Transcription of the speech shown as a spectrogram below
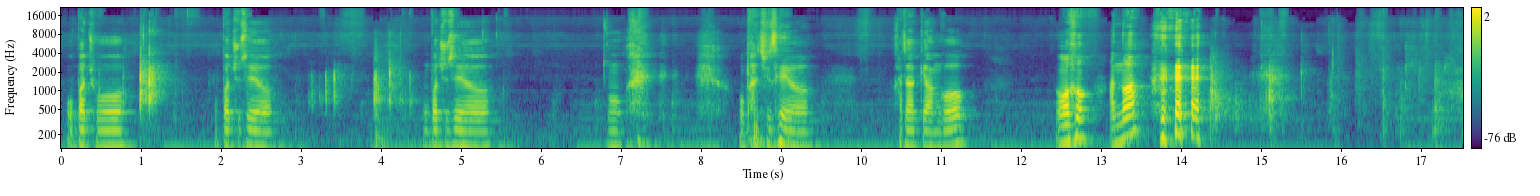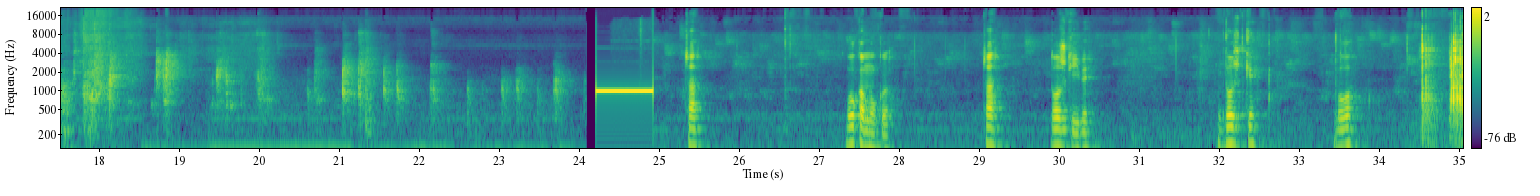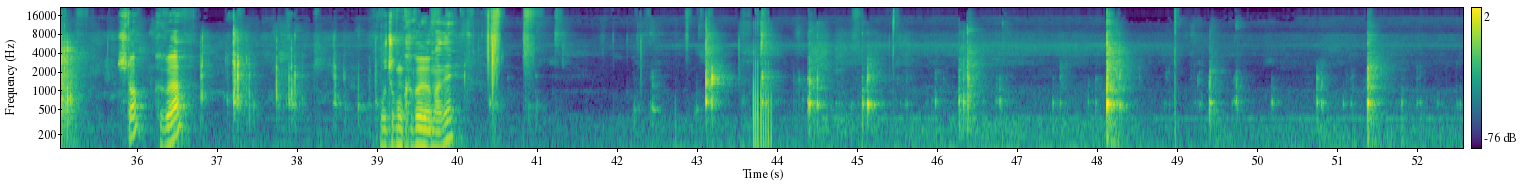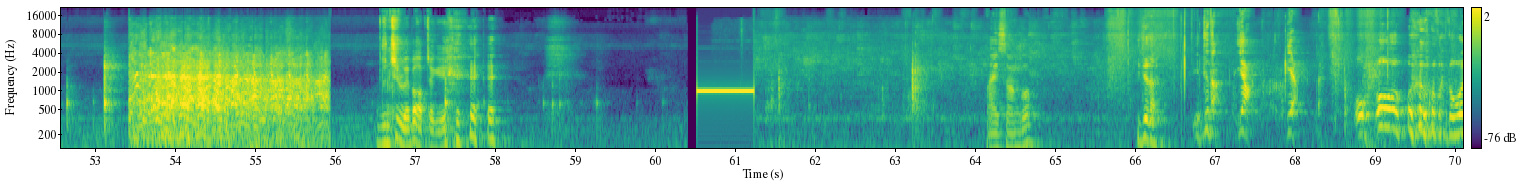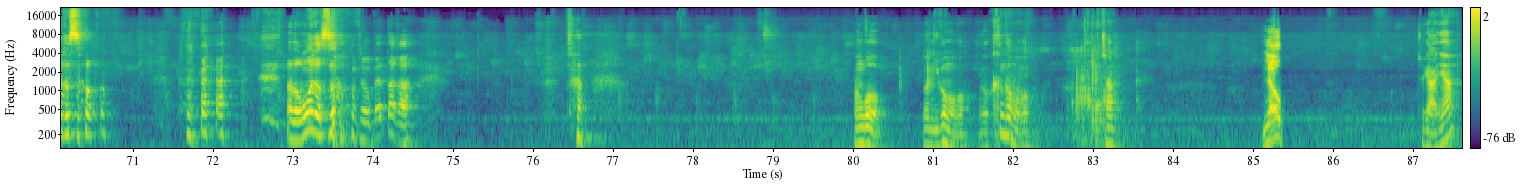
오빠 줘. 오빠 주세요. 오빠 주세요. 어. 오빠 주세요. 가져갈게 한 거. 어? 안 놔? 자. 안 먹을 거야? 자. 넣어줄게 입에 넣어줄게 먹어 싫어? 그거야? 무조건 그거야만 해? 눈치를 왜 봐 갑자기 맛있어 한 거? 이때다 이때다 야 야! 오, 오, 오, 넘어졌어. 나 넘어졌어. 저거 뺐다가. 참. 망고, 넌 이거 먹어. 이거 큰 거 먹어. 자. Nope. 저게 아니야?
